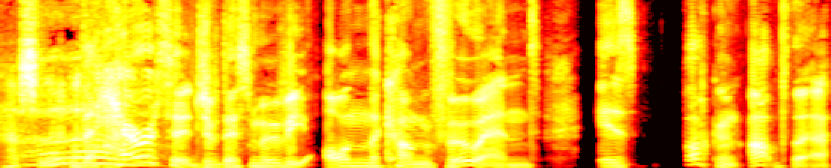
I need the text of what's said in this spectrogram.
Absolutely. the heritage of this movie on the kung fu end is fucking up there.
